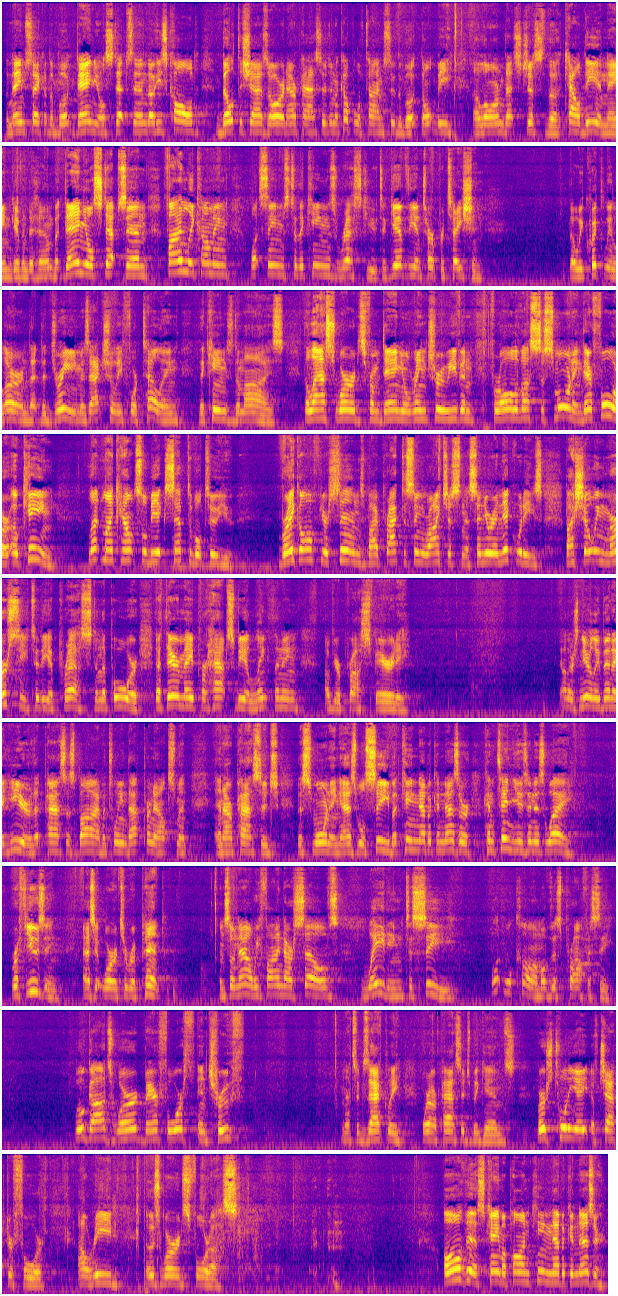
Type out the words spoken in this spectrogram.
the namesake of the book, Daniel, steps in, though he's called Belteshazzar in our passage and a couple of times through the book. Don't be alarmed, that's just the Chaldean name given to him. But Daniel steps in, finally coming what seems to the king's rescue to give the interpretation though we quickly learn that the dream is actually foretelling the king's demise. The last words from Daniel ring true even for all of us this morning. Therefore, O king, let my counsel be acceptable to you. Break off your sins by practicing righteousness and your iniquities by showing mercy to the oppressed and the poor, that there may perhaps be a lengthening of your prosperity. Now, there's nearly been a year that passes by between that pronouncement and our passage this morning, as we'll see. But King Nebuchadnezzar continues in his way, refusing, as it were, to repent. And so now we find ourselves waiting to see what will come of this prophecy. Will God's word bear forth in truth? And that's exactly where our passage begins. Verse 28 of chapter 4. I'll read those words for us. All this came upon King Nebuchadnezzar.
